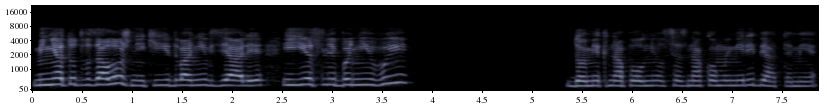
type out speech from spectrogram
Меня тут в заложники едва не взяли, и если бы не вы, Домик наполнился знакомыми ребятами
